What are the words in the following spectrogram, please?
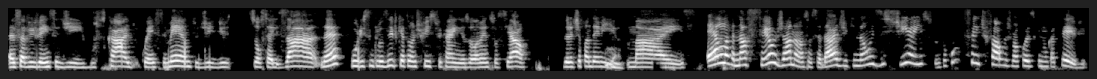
essa vivência de buscar conhecimento, de, de socializar, né? Por isso, inclusive, que é tão difícil ficar em isolamento social durante a pandemia. Hum. Mas ela nasceu já numa sociedade que não existia isso. Então, como que sente falta de uma coisa que nunca teve?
